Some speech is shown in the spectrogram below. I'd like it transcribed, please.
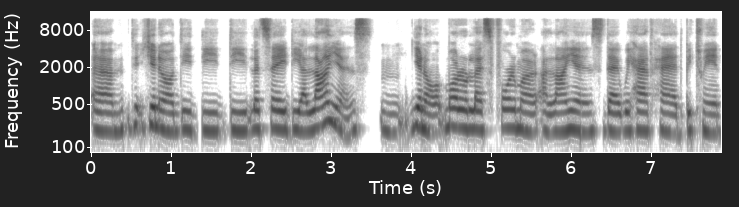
um, the, you know, the the the let's say the alliance, mm, you know, more or less formal alliance that we have had between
